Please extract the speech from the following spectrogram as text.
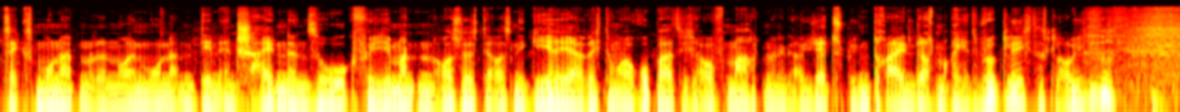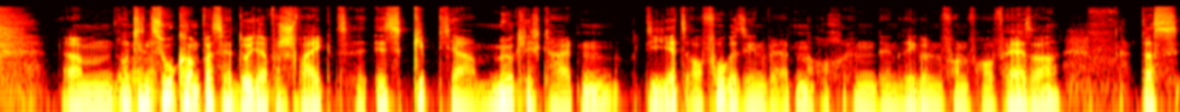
sechs Monaten oder neun Monaten den entscheidenden Sog für jemanden auslöst, der aus Nigeria Richtung Europa sich aufmacht und denkt, ah, jetzt wegen drei, das mache ich jetzt wirklich, das glaube ich nicht. Ähm, und hinzu kommt, was Herr Dürr ja verschweigt, es gibt ja Möglichkeiten, die jetzt auch vorgesehen werden, auch in den Regeln von Frau Faeser, dass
